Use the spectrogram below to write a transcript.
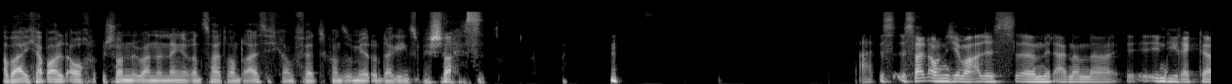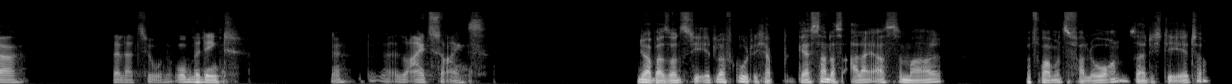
Aber ich habe halt auch schon über einen längeren Zeitraum 30 Gramm Fett konsumiert und da ging es mir scheiße. Ja, es ist halt auch nicht immer alles äh, miteinander in direkter Relation, unbedingt. Ne? Also eins zu eins. Ja, aber sonst Diät läuft gut. Ich habe gestern das allererste Mal Performance verloren, seit ich diete.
